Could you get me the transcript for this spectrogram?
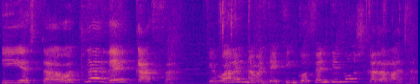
Y esta otra de caza, que vale 95 céntimos cada lata.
